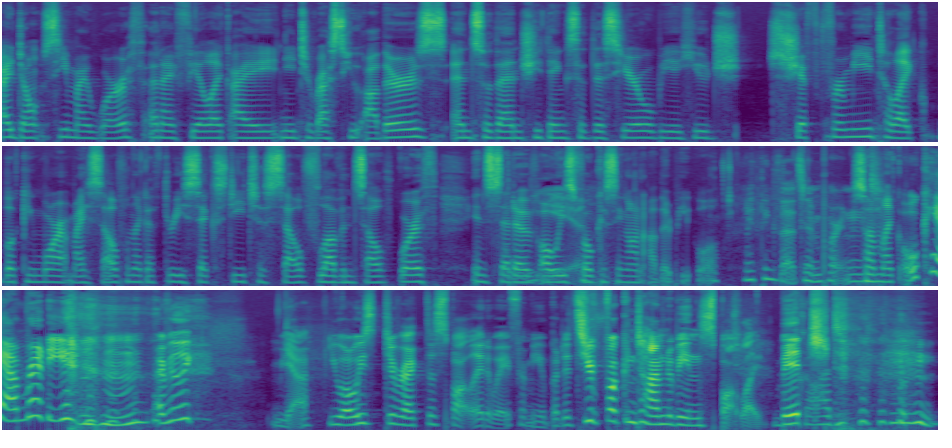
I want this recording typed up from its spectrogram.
I don't see my worth and I feel like I need to rescue others. And so then she thinks that this year will be a huge shift for me to like looking more at myself and like a 360 to self love and self worth instead of always focusing on other people. I think that's important. So I'm like, okay, I'm ready. Mhm. I feel like, yeah, you always direct the spotlight away from you, but it's your fucking time to be in the spotlight, bitch.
